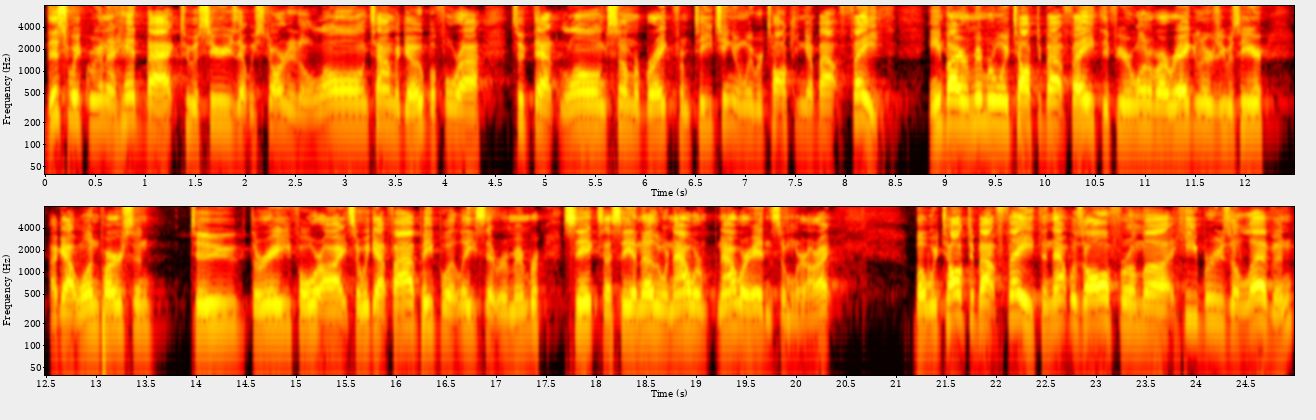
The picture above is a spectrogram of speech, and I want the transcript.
this week, we're going to head back to a series that we started a long time ago before I took that long summer break from teaching, and we were talking about faith. Anybody remember when we talked about faith? If you're one of our regulars, you was here. I got one person, two, three, four. All right, so we got five people at least that remember. Six. I see another one. Now we're now we're heading somewhere. All right, but we talked about faith, and that was all from uh, Hebrews 11.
